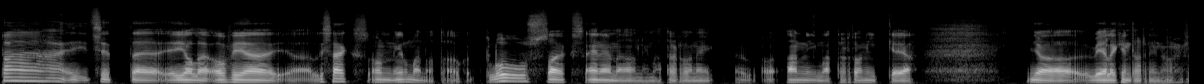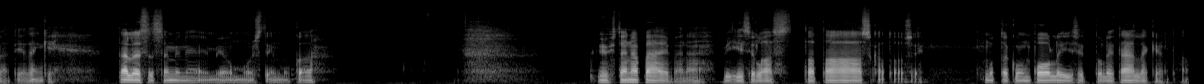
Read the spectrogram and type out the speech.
paitsi että ei ole ovia ja lisäksi on ilmanotaukot plussaksi enemmän animatroni, animatronikkeja. Ja vieläkin tarina on hyvä tietenkin. Tällaisessa menee minun muistin mukaan. Yhtenä päivänä viisi lasta taas katosi. Mutta kun poliisit tuli tällä kertaa,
